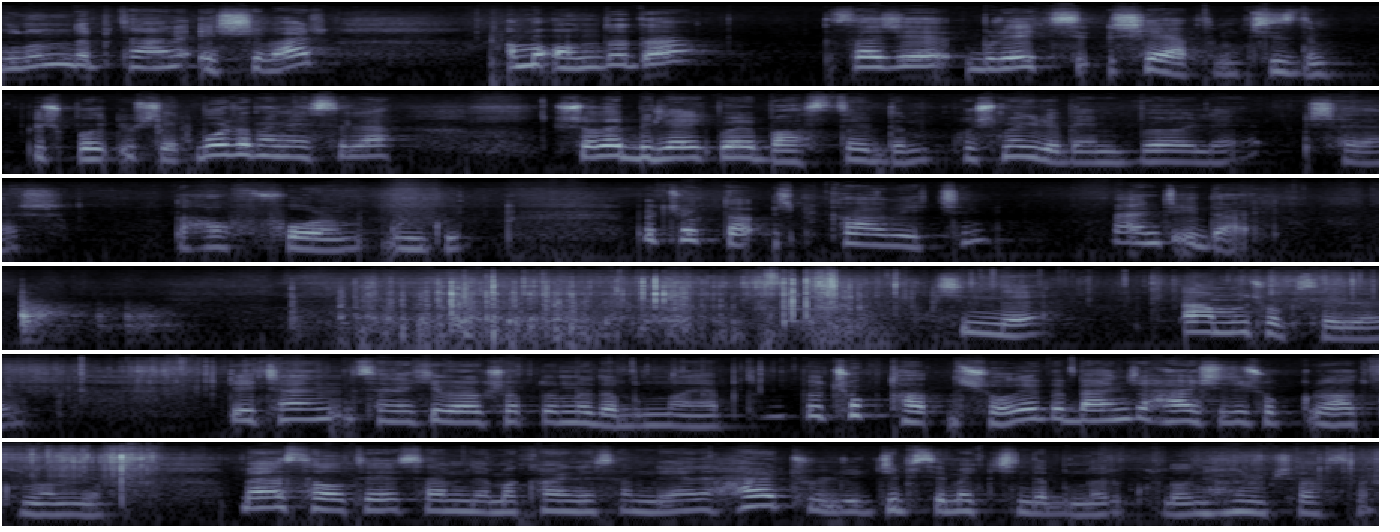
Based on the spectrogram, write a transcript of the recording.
Bunun da bir tane eşi var. Ama onda da sadece buraya şey yaptım, çizdim. Üç boyutlu bir şey. Bu arada ben mesela şurada bilerek böyle bastırdım. Hoşuma gidiyor benim böyle şeyler. Daha form uygun. Böyle çok tatlış bir kahve için bence ideal. Şimdi ben bunu çok seviyorum. Geçen seneki workshoplarımda da bundan yaptım. Böyle çok tatlış oluyor ve bence her şeyde çok rahat kullanılıyor. Ben salata yesem de, makarna yesem de yani her türlü cips yemek için de bunları kullanıyorum şahsen.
